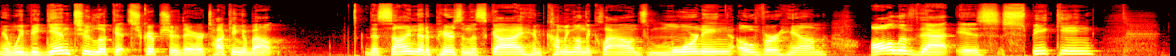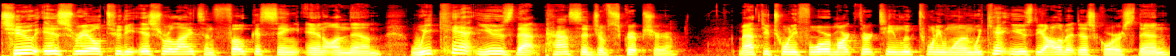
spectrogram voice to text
and we begin to look at scripture there, talking about the sign that appears in the sky, him coming on the clouds, mourning over him, all of that is speaking to Israel, to the Israelites, and focusing in on them. We can't use that passage of Scripture, Matthew 24, Mark 13, Luke 21, we can't use the Olivet Discourse then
